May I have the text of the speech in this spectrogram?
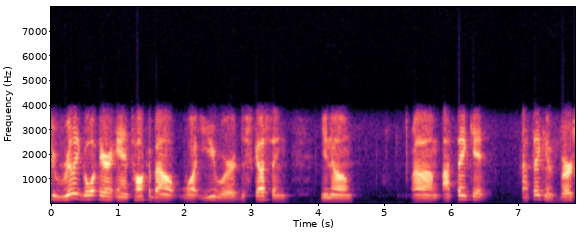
to really go out there and talk about what you were discussing, you know, um, I think it, I think in verse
